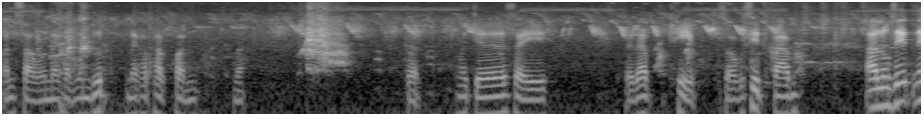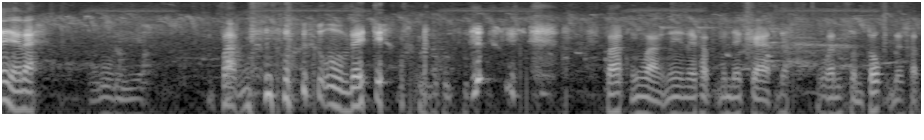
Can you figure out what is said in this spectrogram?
วันเสาร์นะครับวันหยุดนะครับพักผ่อนเนาะก็มาเจอใส่ระดับเทปสองสิทธิ์ฟาร์มอ่าลุงซิดนี่อย่างไรลูกนี้ฝากอูมได้เต็มฝากหวังนี่นะครับบรรยากาศนะวันฝนตกนะครับ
